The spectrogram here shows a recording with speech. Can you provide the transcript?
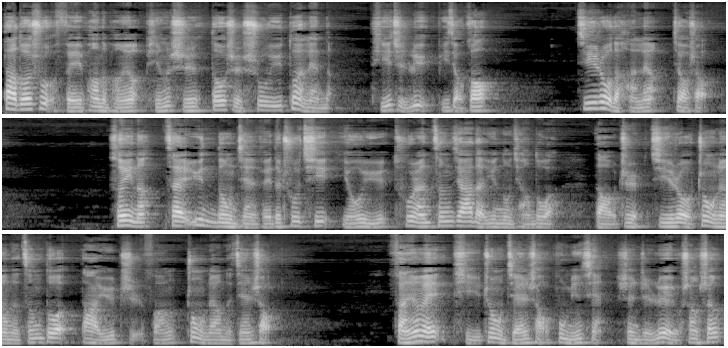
大多数肥胖的朋友平时都是疏于锻炼的，体脂率比较高，肌肉的含量较少。所以呢，在运动减肥的初期，由于突然增加的运动强度啊，导致肌肉重量的增多大于脂肪重量的减少，反应为体重减少不明显，甚至略有上升。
